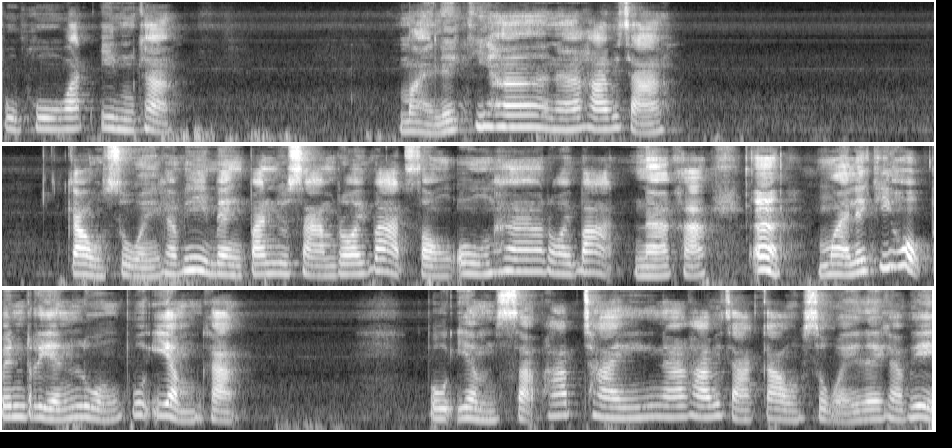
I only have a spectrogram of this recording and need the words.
ปู่ภูวัดอินค่ะ หมายเลขที่5นะคะพี่จ๋าเก่าสวยค่ะพี่แบ่งปันอยู่ 300 บาท 2 องค์ 500 บาทนะคะอะหมายเลขที่ 6 เป็นเหรียญหลวงปู่เอี่ยมค่ะ ปู่เอี่ยมสภาพใช้นะคะพี่จ๋าเก่าสวยเลยค่ะพี่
